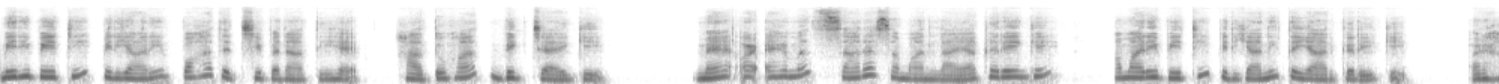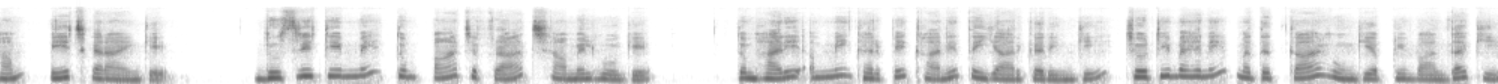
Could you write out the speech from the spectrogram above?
मेरी बेटी बिरयानी बहुत अच्छी बनाती है, हाथों हाथ बिक जाएगी। मैं और अहमद सारा सामान लाया करेंगे, हमारी बेटी बिरयानी तैयार करेगी और हम बेच कर आएँगे। दूसरी टीम में तुम पाँच अफराद शामिल होगे। तुम्हारी अम्मी घर पे खाने तैयार करेंगी। छोटी बहनें मददगार होंगी अपनी वालदा की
